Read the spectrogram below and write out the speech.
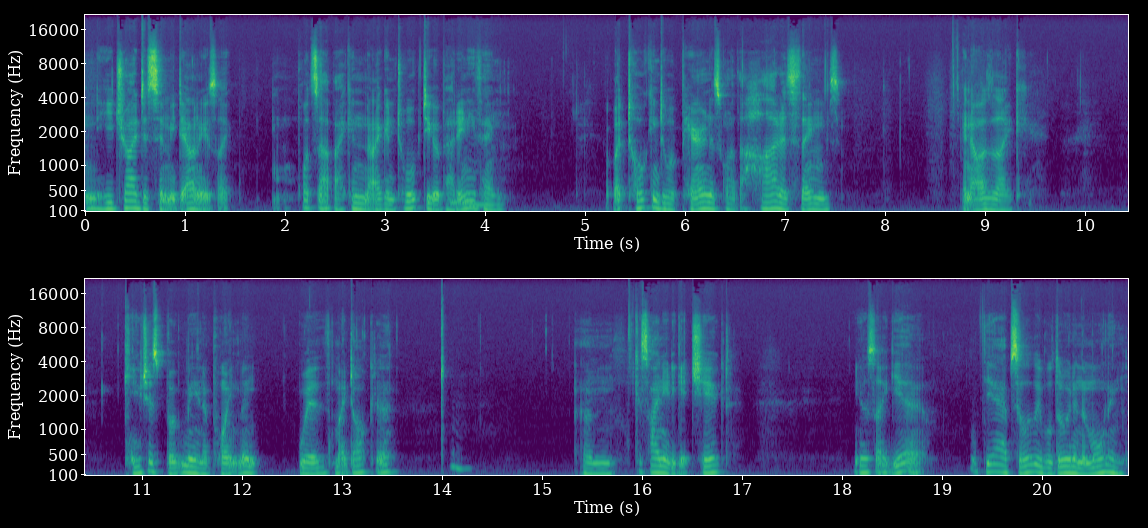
And he tried to sit me down. He was like, "What's up? I can I can talk to you about anything." But talking to a parent is one of the hardest things. And I was like, can you just book me an appointment with my doctor? Um, because I need to get checked. He was like, yeah, yeah, absolutely, we'll do it in the morning.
